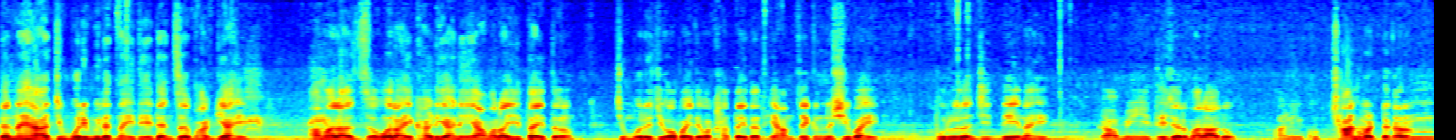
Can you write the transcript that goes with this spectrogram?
त्यांना ह्या चिंबोरी मिळत नाही हे त्यांचं भाग्य आहे. आम्हाला जवळ आहे खाडी आणि आम्हाला येता येतं. चिंबोरे जेव्हा पाहिजे तेव्हा खाता येतात. हे आमचं एक नशीब आहे. पूर्वजांची देण आहे. का आम्ही इथे जन्माला आलो आणि खूप छान वाटतं कारण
